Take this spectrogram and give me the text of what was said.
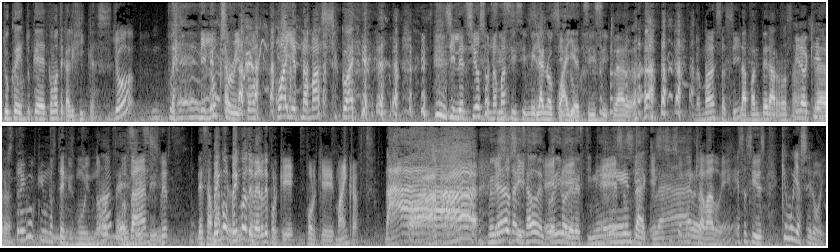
¿Tú, qué, ¿Tú qué, cómo te calificas? Yo, pues ni luxury, como quiet nada más. Quiet. Silencioso nada más. Sí, sí, Milano Quiet, sí, sí, claro. nada más así. La pantera rosa. Mira, que pues, traigo aquí unos tenis muy normales, unos Vans, vengo, vengo de verde porque, porque Minecraft. ¡Ah! me hubieras avisado del eh, código de eh, vestimenta, eso sí, claro. Eso sí soy muy clavado, ¿eh? Eso sí es, ¿qué voy a hacer hoy?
